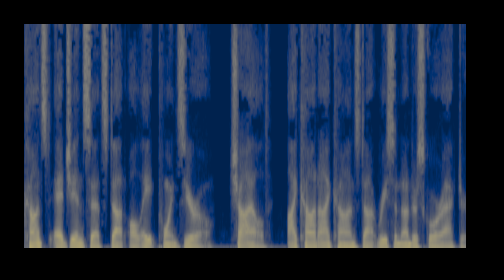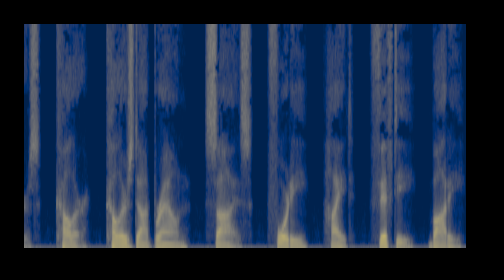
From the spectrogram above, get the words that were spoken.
const edge insets. All 8.0, child, icon icons. Recent underscore actors, color, colors. Brown, size, 40, height, 50, body,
